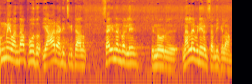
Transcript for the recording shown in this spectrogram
உண்மை வந்தா போதும். யார் அடிச்சுக்கிட்டாலும். சரி நண்பர்களே இன்னொரு நல்ல வீடியோவில் சந்திக்கலாம்.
